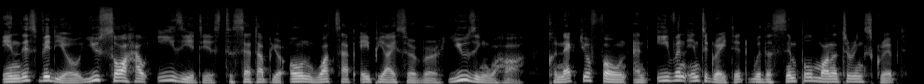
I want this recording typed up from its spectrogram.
In this video, you saw how easy it is to set up your own WhatsApp API server using Waha, connect your phone, and even integrate it with a simple monitoring script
